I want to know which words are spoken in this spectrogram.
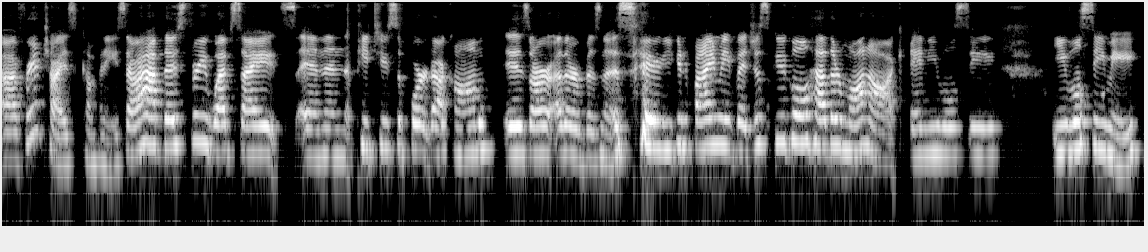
uh, franchise company. So I have those three websites, and then p2support.com is our other business. So you can find me, but just Google Heather Monoc and you will see you will see me.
